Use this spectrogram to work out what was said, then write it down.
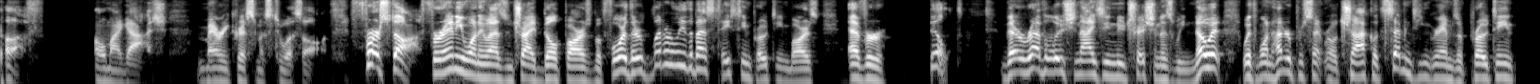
puff oh my gosh, Merry Christmas to us all. First off, for anyone who hasn't tried built bars before, they're literally the best tasting protein bars ever built. They're revolutionizing nutrition as we know it with 100% real chocolate, 17 grams of protein,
